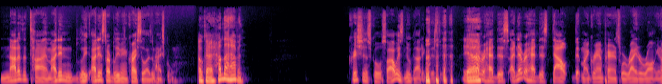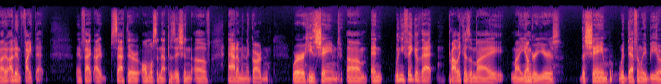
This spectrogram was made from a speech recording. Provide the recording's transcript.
Not at the time. I didn't. I didn't start believing in Christ till I was in high school, Okay. How'd that happen? Christian school. So I always knew God existed. Yeah, I never had this. I never had this doubt that my grandparents were right or wrong. You know, I, I didn't fight that. In fact, I sat there almost in that position of Adam in the garden, where he's shamed. Um, and when you think of that, probably because of my my younger years, the shame would definitely be a,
